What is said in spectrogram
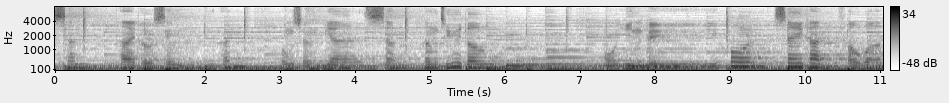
身，態度誠懇，奉上一生行主導。我願離開世界浮華，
